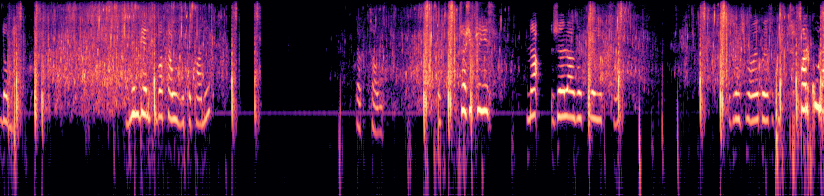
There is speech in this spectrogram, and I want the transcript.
Dobra. Węgiel chyba cały wykopany. Tak, cały. Tak, trzeba się przenieść na żelazo, które jest tu. Zrobić małego jakiegoś parkura.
